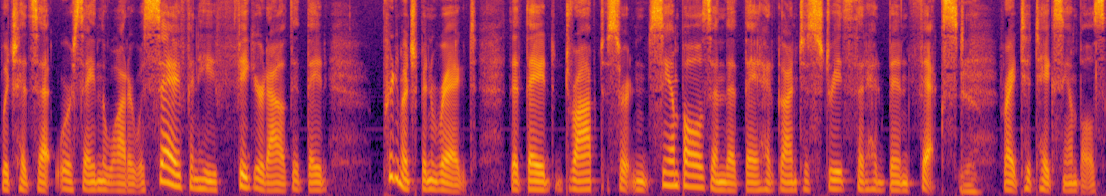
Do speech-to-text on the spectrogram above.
which had said were saying the water was safe. And he figured out that they'd pretty much been rigged, that they'd dropped certain samples and that they had gone to streets that had been fixed, yeah. right, to take samples.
